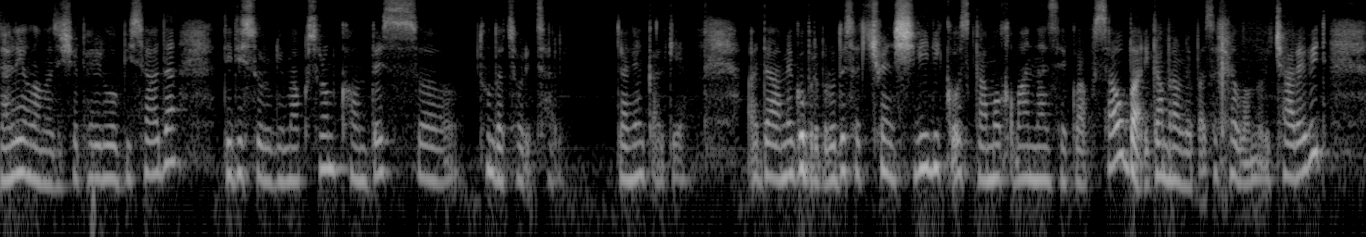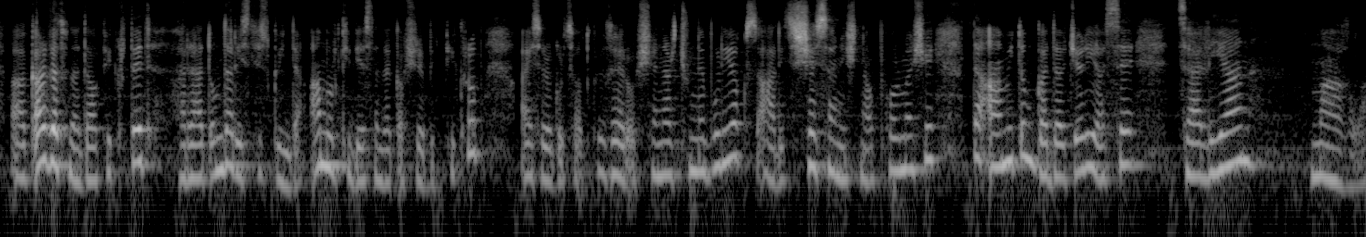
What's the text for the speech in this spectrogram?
ძალიან ლამაზი შეფერილობისაა და დიდი სურვილი მაქვს, რომ კონდეს თუნდაც ორი ცალი. ძალიან კარგია. და მეგობრებო, როდესაც ჩვენ შვილიკოს გამოყვანაზე გვაქვს საუბარი, გამრავლებაზე ხელოვნური ჩარევით, კარგად უნდა დავფიქრდეთ, რატომ და რისთვის გვინდა. ამ ორქიდეასთან დაკავშირებით ფიქრობ, აი ესე როგორც ვთქვი, ღერო შენარჩუნებული აქვს, არის შესანიშნავ ფორმაში და ამიტომ გადავჭერი ასე ძალიან მაღლა.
